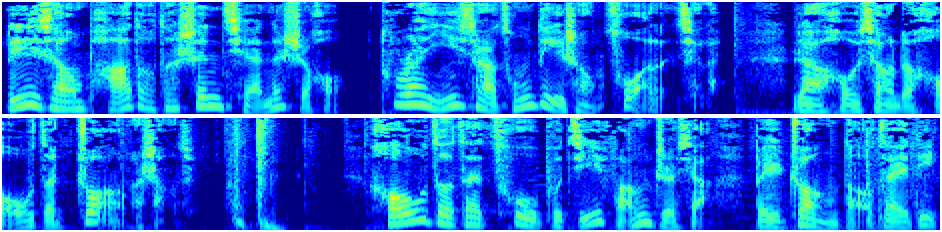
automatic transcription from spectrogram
李想爬到他身前的时候，突然一下从地上窜了起来，然后向着猴子撞了上去。猴子在猝不及防之下被撞倒在地，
